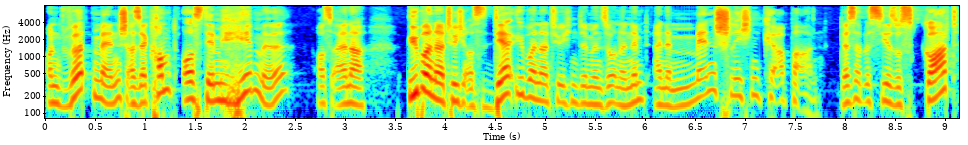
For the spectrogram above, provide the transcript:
und wird Mensch, also er kommt aus dem Himmel, aus einer übernatürlichen, aus der übernatürlichen Dimension und nimmt einen menschlichen Körper an. Deshalb ist Jesus Gott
